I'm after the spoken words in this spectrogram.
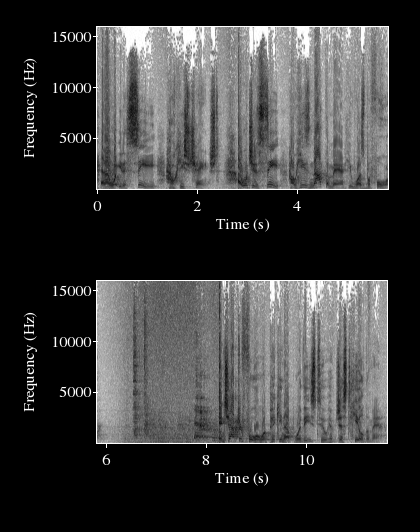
and I want you to see how he's changed. I want you to see how he's not the man he was before. In chapter 4, we're picking up where these two have just healed the man.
